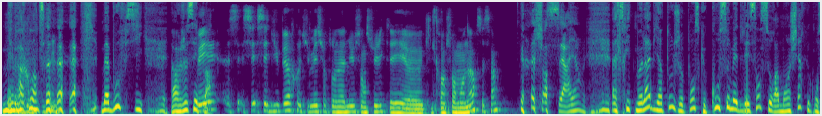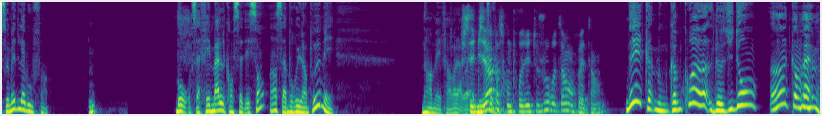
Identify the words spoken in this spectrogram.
mais par contre, ma bouffe, si. Alors, je sais pas. Mais c'est- c'est du beurre que tu mets sur ton anus ensuite et euh, qu'il transforme en or, c'est ça? J'en sais rien. Mais à ce rythme-là, bientôt, je pense que consommer de l'essence sera moins cher que consommer de la bouffe. hein. Mm. Bon, ça fait mal quand ça descend, hein, ça brûle un peu, mais non, mais enfin voilà. ouais, C'est bizarre parce qu'on produit toujours autant en fait. Hein. Mais comme, comme quoi, hein, dis donc, hein, quand même.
